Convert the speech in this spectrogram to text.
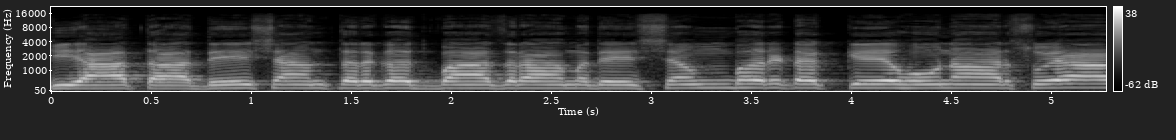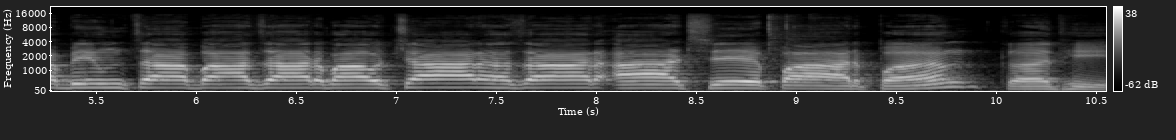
की आता देशांतर्गत बाजारामध्ये शंभर टक्के होणार सोयाबीनचा बाजारभाव चार हजार आठशे पार पण कधी?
